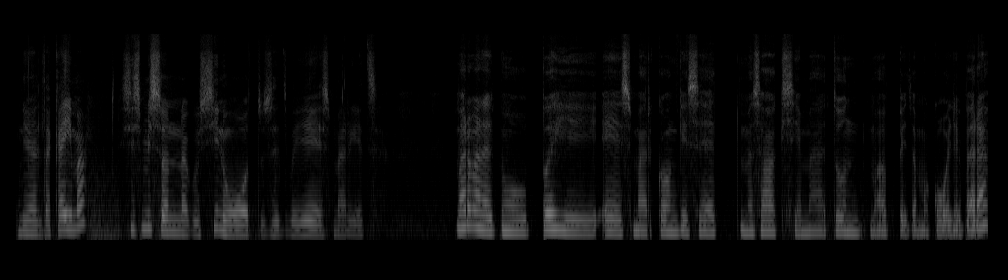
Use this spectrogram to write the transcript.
nii-öelda käima, siis mis on nagu sinu ootused või eesmärgid? Ma arvan, et mu põhieesmärk ongi see, et me saaksime tundma õppida oma koolipere,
